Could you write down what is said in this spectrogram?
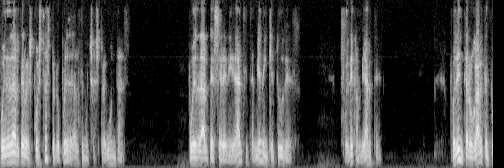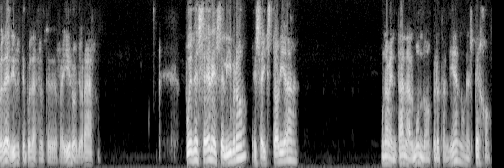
Puede darte respuestas, pero puede darte muchas preguntas. puede darte serenidad y también inquietudes. Puede cambiarte. Puede interrogarte, puede herirte, puede hacerte reír o llorar. Puede ser ese libro, esa historia, una ventana al mundo, pero también un espejo.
